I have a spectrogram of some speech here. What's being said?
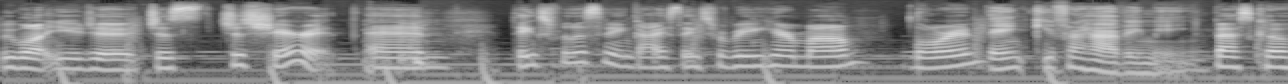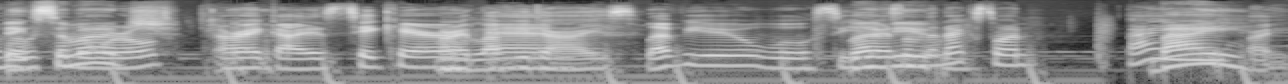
we want you to just just share it. And thanks for listening, guys. Thanks for being here, Mom, Lauren, Thank you for having me. best co-host Thanks so in the much. world. All right, guys, take care. Right, love you guys. Love you. We'll see you Love guys on the next one. Bye. Bye. Bye.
